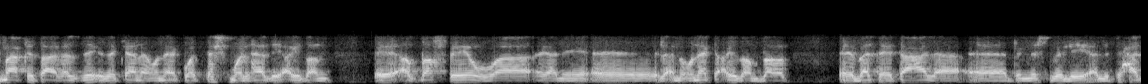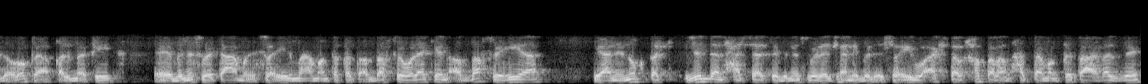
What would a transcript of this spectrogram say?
مع قطاع غزة إذا كان هناك وتشمل هذه أيضا الضفة ويعني آه، لأنه هناك أيضا ضغط آه، بات يتعالى بالنسبة للاتحاد الأوروبي أقل ما فيه بالنسبة لتعامل إسرائيل مع منطقة الضفة. ولكن الضفة هي يعني نقطة جدا حساسة بالنسبة للجانب الإسرائيلي وأكثر خطرا حتى من قطاع غزة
